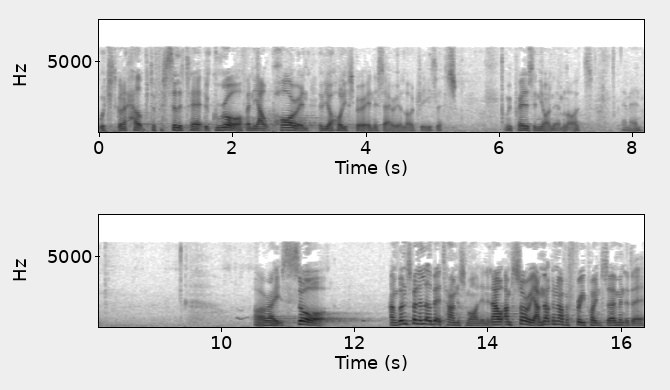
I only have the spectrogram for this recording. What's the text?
which is going to help to facilitate the growth and the outpouring of your Holy Spirit in this area, Lord Jesus. We pray this in your name, Lord. Amen. All right, so I'm going to spend a little bit of time this morning. Now, I'm sorry, I'm not going to have a three point sermon today.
